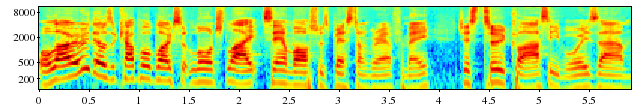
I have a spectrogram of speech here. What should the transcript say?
Although there was a couple of blokes that launched late, Sam Walsh was best on ground for me. Just two classy, boys. Um,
